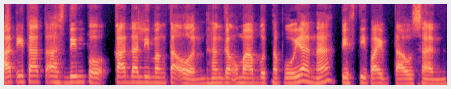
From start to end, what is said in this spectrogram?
At itataas din po kada limang taon hanggang umabot na po yan, ha? 55,290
